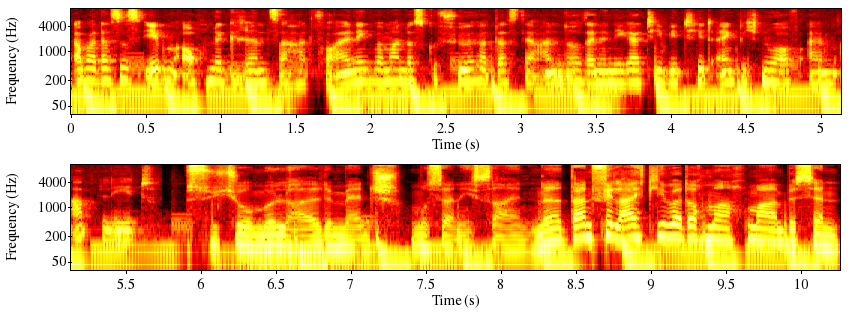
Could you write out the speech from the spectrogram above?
aber dass es eben auch eine Grenze hat. Vor allen Dingen, wenn man das Gefühl hat, dass der andere seine Negativität eigentlich nur auf einem ablädt. Psychomüllhalde Mensch, muss ja nicht sein. Ne? Dann vielleicht lieber doch mal, mal ein bisschen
